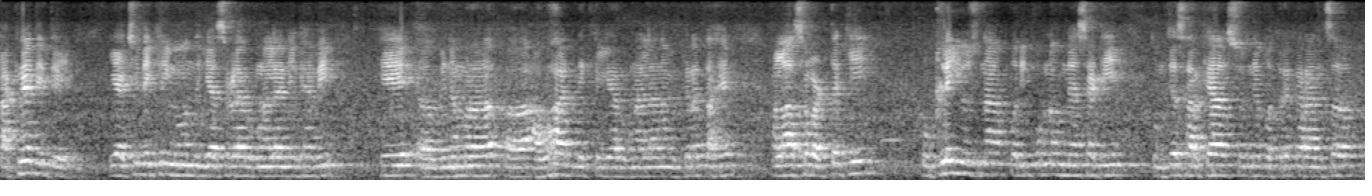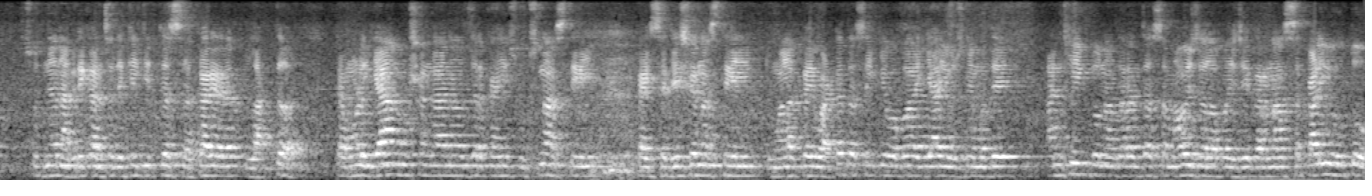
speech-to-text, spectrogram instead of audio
टाकण्यात येतील. याची देखील नोंद या सगळ्या रुग्णालयांनी घ्यावी. हे विनम्र आव्हान देखील या रुग्णालयांना मी करत आहे. मला असं वाटतं की कुठलीही योजना परिपूर्ण होण्यासाठी तुमच्यासारख्या शून्य पत्रकारांचं शून्य नागरिकांचं देखील जितकं सहकार्य लागतं. त्यामुळे या अनुषंगानं जर काही सूचना असतील काही सजेशन असतील तुम्हाला काही वाटत असेल की बाबा या योजनेमध्ये आणखी एक दोन हजारांचा समावेश झाला पाहिजे कारण आज सकाळी होतो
